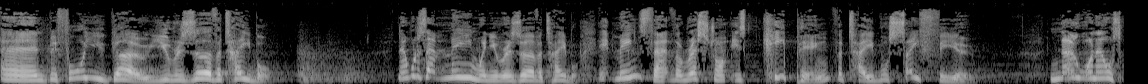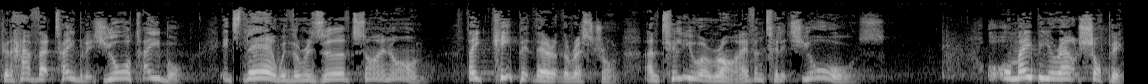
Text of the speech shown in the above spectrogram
and before you go, you reserve a table. Now, what does that mean when you reserve a table? It means that the restaurant is keeping the table safe for you. No one else can have that table. It's your table. It's there with the reserved sign on. They keep it there at the restaurant until you arrive, until it's yours. Or, or maybe you're out shopping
